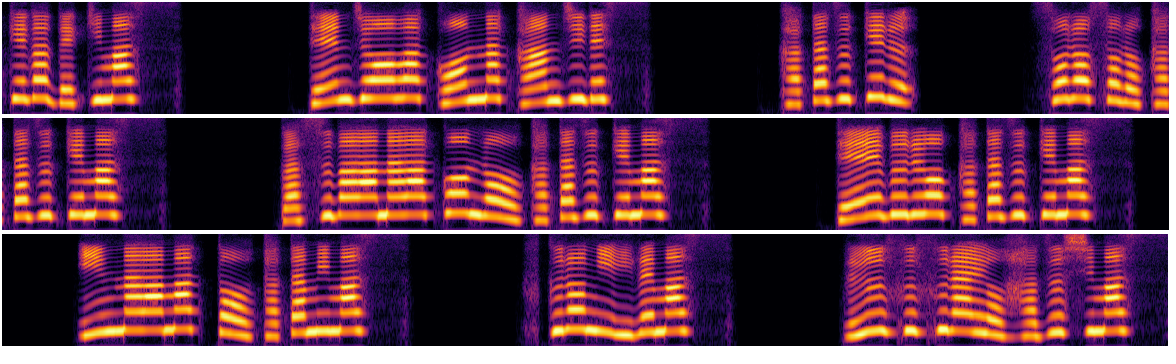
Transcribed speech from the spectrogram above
分けができます。天井はこんな感じです。片付ける。そろそろ片付けます。ガスバーナーコンロを片付けます。テーブルを片付けます。インナーマットを畳みます。袋に入れます。ルーフフライを外します。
